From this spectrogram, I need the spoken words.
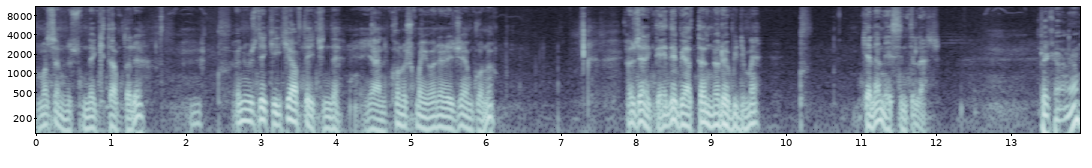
masanın üstünde kitapları. Önümüzdeki iki hafta içinde yani konuşmayı önereceğim konu özellikle edebiyattan nörobilime gelen esintiler. Pekala.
